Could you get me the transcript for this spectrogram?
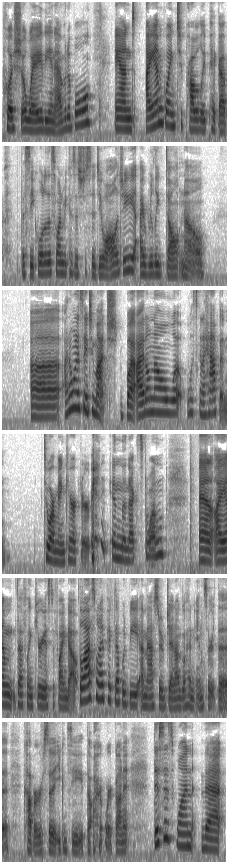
push away the inevitable. And I am going to probably pick up the sequel to this one because it's just a duology. I really don't know. Uh, I don't want to say too much, but I don't know what what's gonna happen to our main character in the next one. And I am definitely curious to find out. The last one I picked up would be A Master of Djinn. I'll go ahead and insert the cover so that you can see the artwork on it. This is one that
